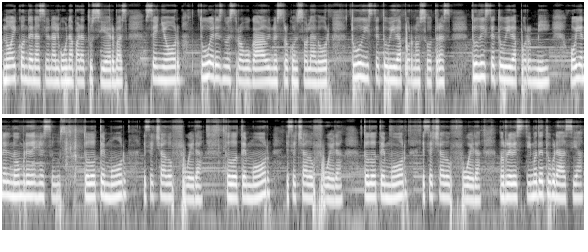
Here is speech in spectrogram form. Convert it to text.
no hay condenación alguna para tus siervas. Señor, Tú eres nuestro abogado y nuestro consolador. Tú diste tu vida por nosotras. Tú diste tu vida por mí. Hoy en el nombre de Jesús, todo temor es echado fuera. Todo temor es echado fuera. Todo temor es echado fuera. Nos revestimos de tu gracia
